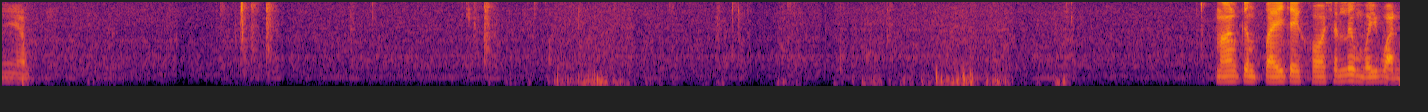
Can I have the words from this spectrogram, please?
นี่ครับนานเกินไปใจคอฉันเริ่มไว้หวัน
